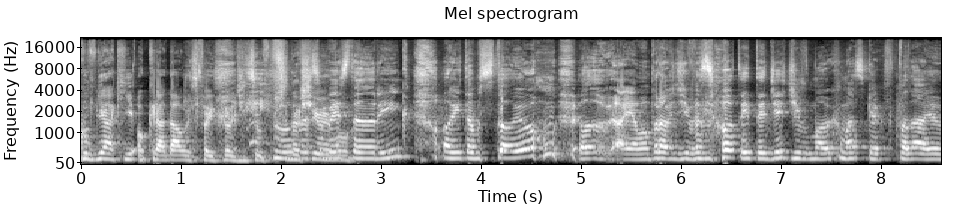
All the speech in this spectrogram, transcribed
gówniaki okradały swoich rodziców, Wyobraź przynosiły mu... jest ten ring, oni tam stoją, a ja mam prawdziwe złote i te dzieci w małych maskach wpadają.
